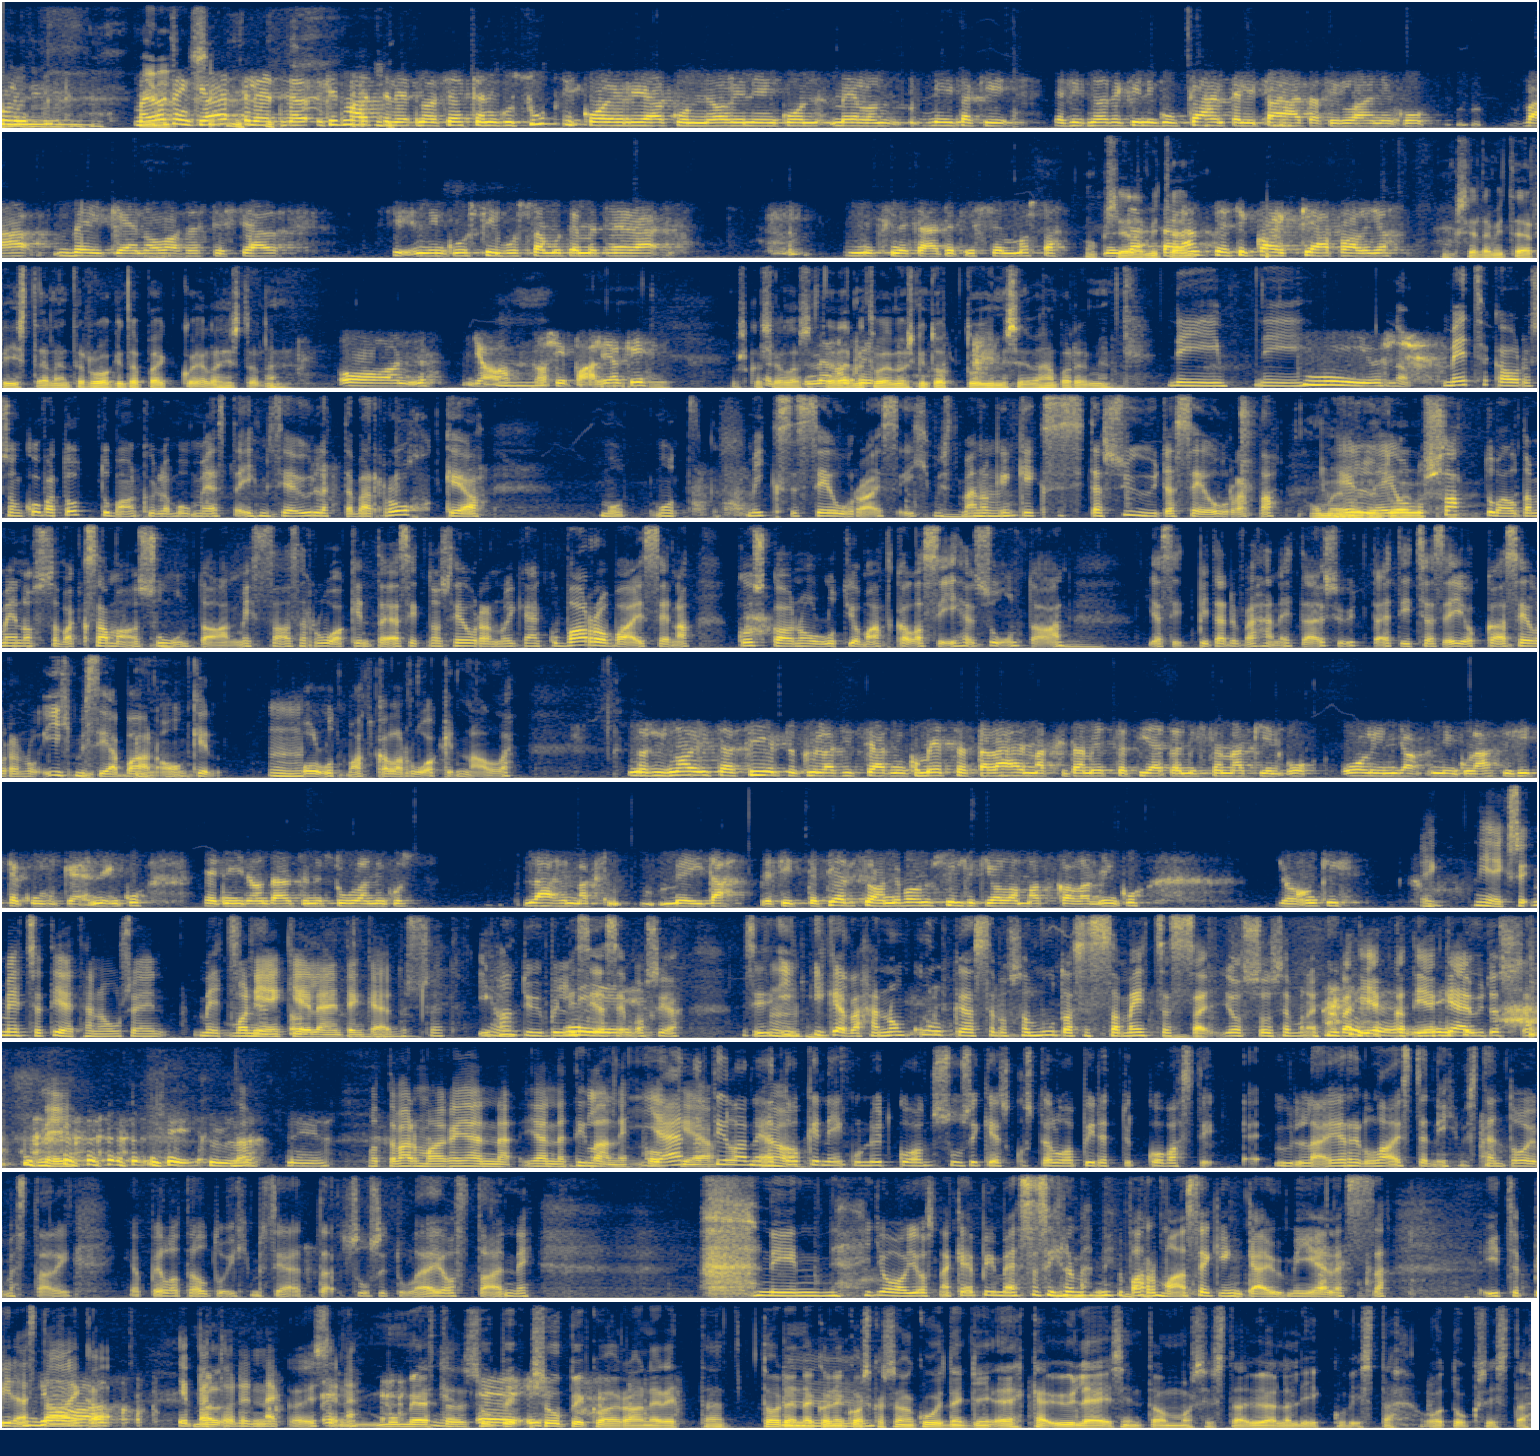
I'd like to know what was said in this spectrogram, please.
Mä jotenkin ajattelin, että, sit mä ajattelin, että ne olisi ehkä niinku supikoiria, kun ne oli niin kuin, meillä on niitäkin, ja sitten ne jotenkin niinku käänteli päätä sillä niinku vähän veikeän olosesti siellä niin kuin sivussa, mutta emme tiedä, miksi ne tekisi semmoista. Onko siellä Niitä, mitään... on tietysti kaikkea paljon. Onko siellä mitään riistäeläinten ruokintapaikkoja lähistöllä? On, joo, mm. tosi paljonkin. Koska sellaiset eläimet voi myöskin tottua ihmiseen vähän paremmin. Niin, niin. niin just. No, metsäkaurissa on kova tottumaan kyllä mun mielestä ihmisiä yllättävän rohkea. Mutta mut, miksi se seuraisi ihmistä? Mä en mm. oikein keksi sitä syytä seurata, Omenoiden ellei ollut sattumalta menossa vaikka samaan suuntaan, missä on se ruokinta, ja sitten on seurannut ikään kuin varovaisena, koska on ollut jo matkalla siihen suuntaan. Mm. Ja sitten pitänyt vähän etäisyyttä, että itse asiassa ei olekaan seurannut ihmisiä, vaan onkin mm. ollut matkalla ruokinnalle. No siis noin itse siirtyi kyllä sitten sieltä niin metsästä lähemmäksi sitä metsätietä, missä mäkin olin ja niin lähti sitten kulkeen, niin kuin, että niitä on täytynyt tulla niin kuin lähemmäksi meitä. Ja sitten tietysti on ne voinut siltikin olla matkalla niin kuin johonkin. Ei, niin, eikö metsätiethän on usein Metsätiet monien kieläinten käytössä? Ihan no. tyypillisiä niin. semmoisia. Siis hmm. ikävähän on kulkea semmoisessa muutasessa metsässä, jos on semmoinen hyvä hiekkatie niin. käytössä. niin. niin, kyllä. No. Niin. Mutta varmaan aika jännä, jännä tilanne kokea. Jännä tilanne ja Joo. toki niin kuin nyt kun on susikeskustelua pidetty kovasti yllä erilaisten ihmisten toimesta niin, ja peloteltu ihmisiä, että susi tulee jostain, niin niin joo, jos näkee pimeässä silmät, niin varmaan sekin käy mielessä itse pidän sitä Joo. aika epätodennäköisenä. Mä, mun mielestä supi, supikoira on erittäin todennäköinen, mm. koska se on kuitenkin ehkä yleisin tuommoisista yöllä liikkuvista otuksista,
